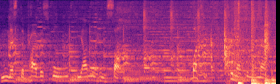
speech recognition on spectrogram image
Mr. Private School Piano himself. Bathi thina simnandi.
